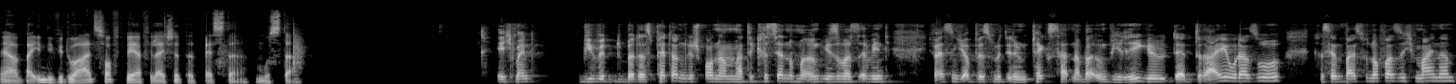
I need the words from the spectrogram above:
ja bei Individualsoftware vielleicht nicht das beste Muster. Ich meine, wie wir über das Pattern gesprochen haben, hatte Christian noch mal irgendwie sowas erwähnt. Ich weiß nicht, ob wir es mit in dem Text hatten, aber irgendwie Regel der drei oder so. Christian, weißt du noch, was ich meine?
